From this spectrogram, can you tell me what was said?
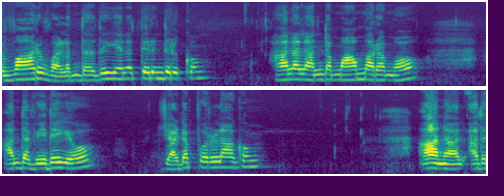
எவ்வாறு வளர்ந்தது என தெரிந்திருக்கும். ஆனால் அந்த மாமரமோ அந்த விதையோ ஜடப்பொருளாகும் ஆனால் அது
